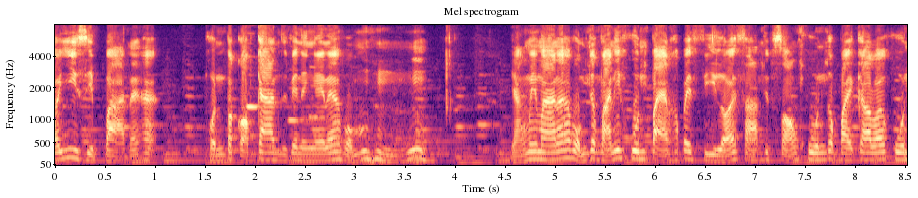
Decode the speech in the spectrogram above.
120 บาทนะฮะ ผลประกอบการจะเป็นยังไงนะครับผมยังไม่มานะครับผมจังหวะนี้คูณ 8 เข้าไป 432 คูณเข้าไป 900 คูณ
